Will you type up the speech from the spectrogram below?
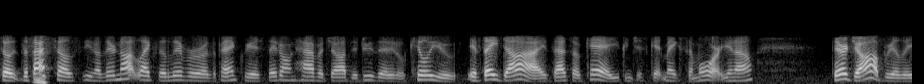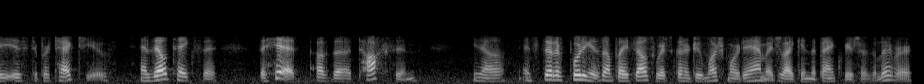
so the fat cells, you know, they're not like the liver or the pancreas. They don't have a job to do that. It'll kill you. If they die, that's okay. You can just get make some more. You know, their job really is to protect you, and they'll take the the hit of the toxin you know, instead of putting it someplace else where it's going to do much more damage, like in the pancreas or the liver,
